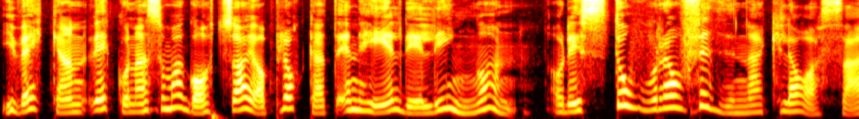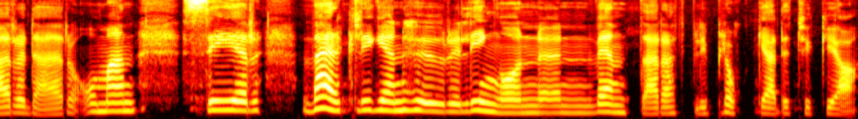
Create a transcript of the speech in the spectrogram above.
I veckan, veckorna som har gått så har jag plockat en hel del lingon. Och det är stora och fina klasar där och man ser verkligen hur lingonen väntar att bli plockade tycker jag.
